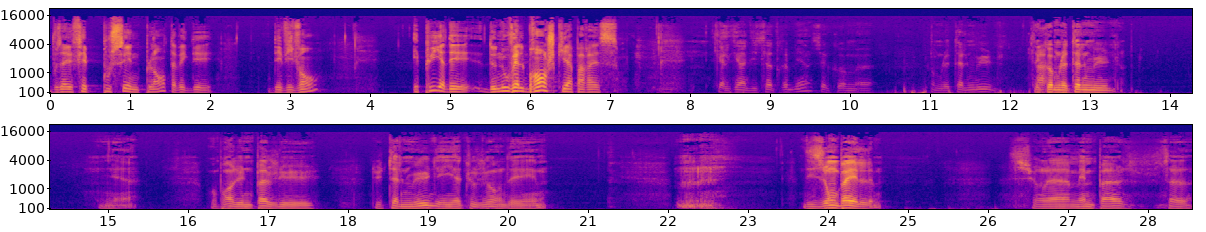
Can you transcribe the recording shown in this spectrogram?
Vous avez fait pousser une plante avec des, des vivants. Et puis, il y a des, de nouvelles branches qui apparaissent. Quelqu'un a dit ça très bien, c'est comme, euh, comme le Talmud. C'est Ah. comme le Talmud. Faut prendre une page du, du Talmud et il y a toujours des, des ombelles sur la même page. Ça,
